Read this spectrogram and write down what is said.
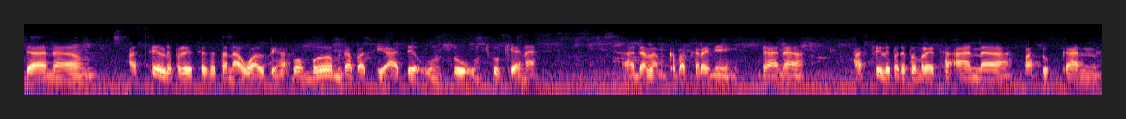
Dan um, hasil daripada siasatan awal pihak bomba mendapati ada unsur-unsur kianat uh, dalam kebakaran ini. Dan uh, hasil daripada pemeriksaan uh, pasukan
